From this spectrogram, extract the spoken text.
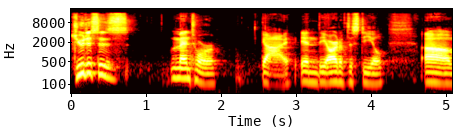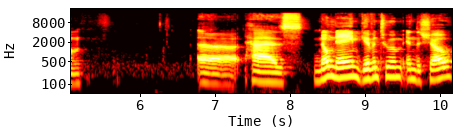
Judas's mentor guy in the Art of the Steal um, uh, has no name given to him in the show.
